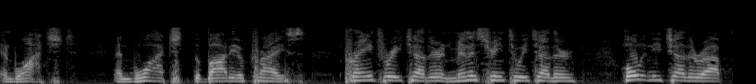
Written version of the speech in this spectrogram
and watched and watched the body of Christ praying for each other and ministering to each other, holding each other up.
